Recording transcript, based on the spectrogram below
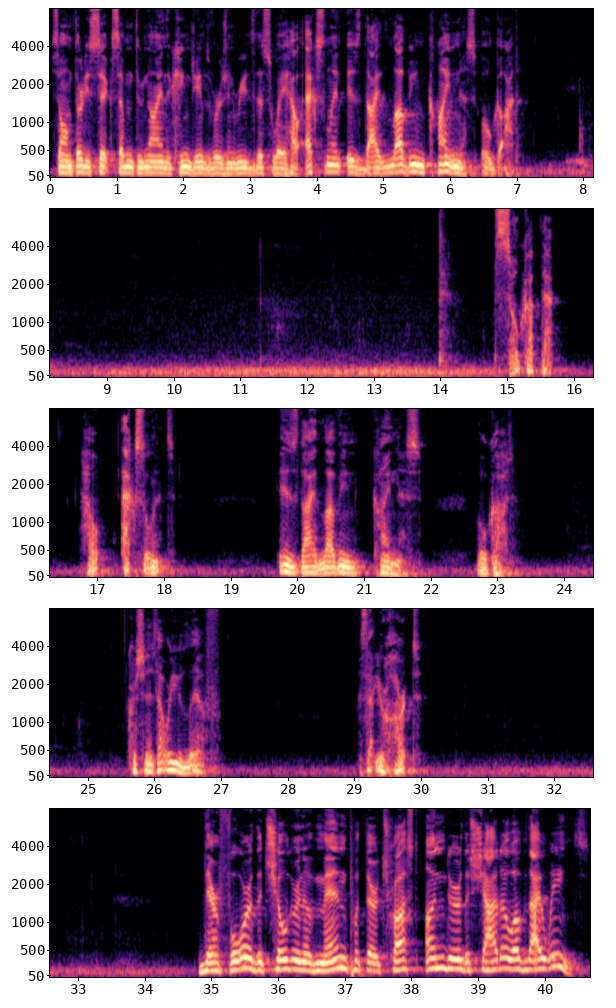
Psalm 36, 7 through 9, the King James Version reads this way How excellent is thy loving kindness, O God! Soak up that. How excellent is thy loving kindness, O God. Christian, is that where you live? Is that your heart? Therefore, the children of men put their trust under the shadow of thy wings.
